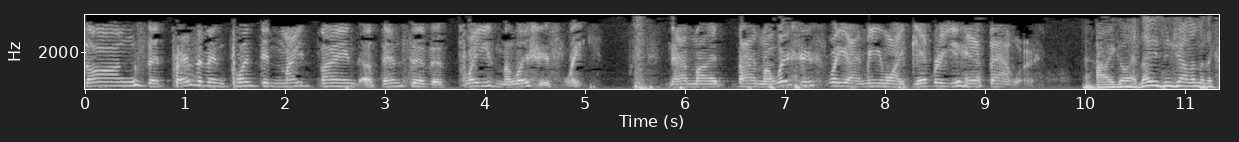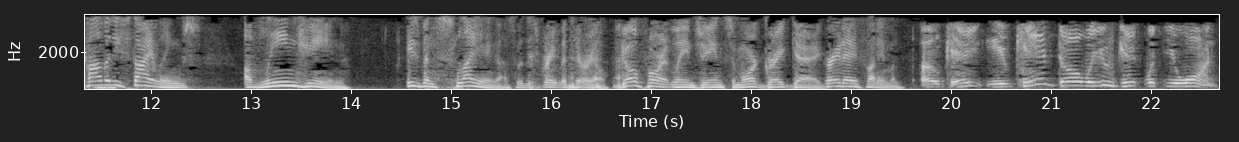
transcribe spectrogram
songs that President Clinton might find offensive if played maliciously. Now, my, by maliciously, I mean like every half hour. All right, go ahead. Ladies and gentlemen, the comedy stylings of Lean Gene. He's been slaying us with this great material. Go for it, Lean Gene. Some more great gags. Great A funnyman. Okay, you can't always get what you want.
